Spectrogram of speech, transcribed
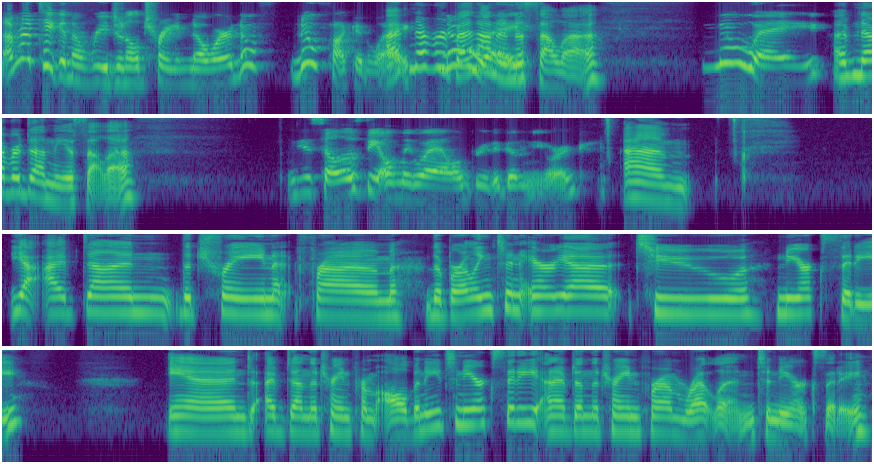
i'm not taking a regional train nowhere no no fucking way I've never No been on way. an Acela. No way I've never done the Acela. Yacela is the only way i'll agree to go to new york Um, yeah, I've done the train from the Burlington area to New York City. And I've done the train from Albany to New York City, and I've done the train from Rutland to New York City.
